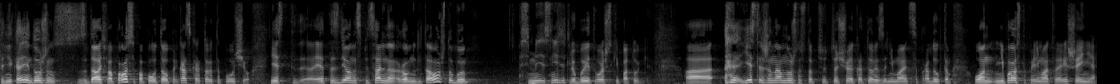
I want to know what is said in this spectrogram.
ты никогда не должен задавать вопросы по поводу того приказа, который ты получил. Есть, это сделано специально ровно для того, чтобы снизить любые творческие потуги. А, если же нам нужно, чтобы тот человек, который занимается продуктом, он не просто принимает твои решения,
